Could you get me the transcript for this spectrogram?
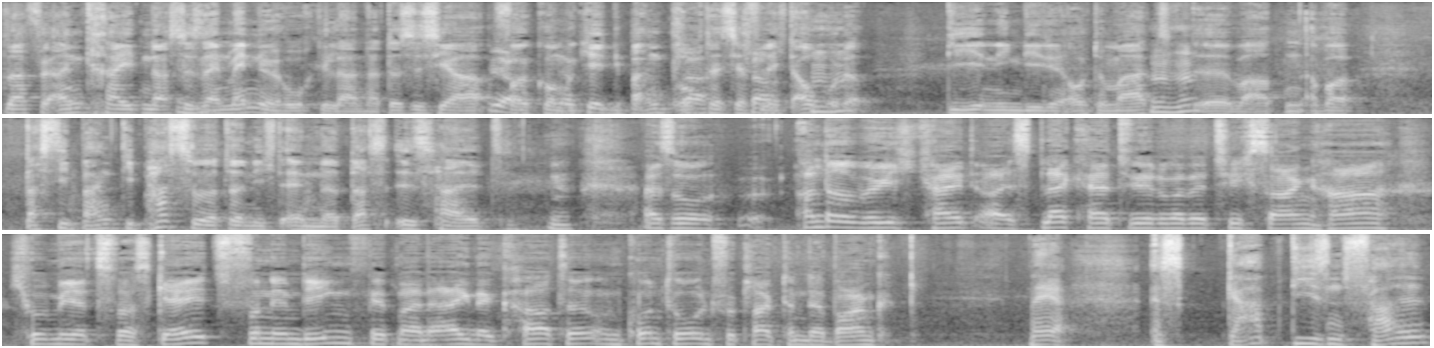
dafür ankreiden, dass er sein Manual hochgeladen hat. Das ist ja, Ja, vollkommen okay. Die Bank Klar, braucht das ja klar. vielleicht auch oder diejenigen, die den Automat äh, warten. Aber dass die Bank die Passwörter nicht ändert, das ist halt Ja. Also andere Möglichkeit als Black Hat würde man natürlich sagen, ha, ich hole mir jetzt was Geld von dem Ding mit meiner eigenen Karte und Konto und verklagt dann der Bank. Naja, es gab diesen Fall,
